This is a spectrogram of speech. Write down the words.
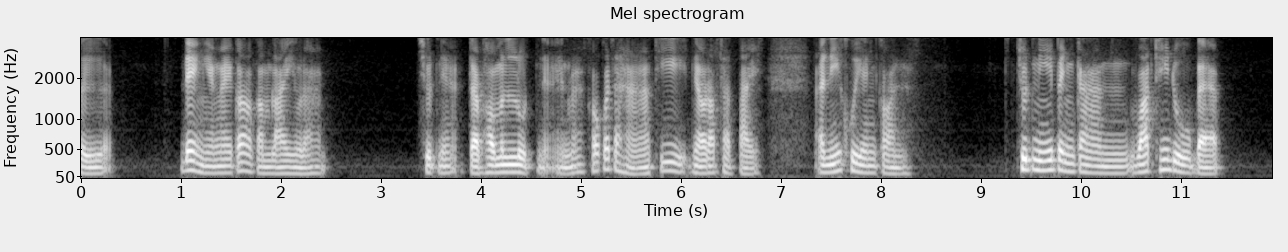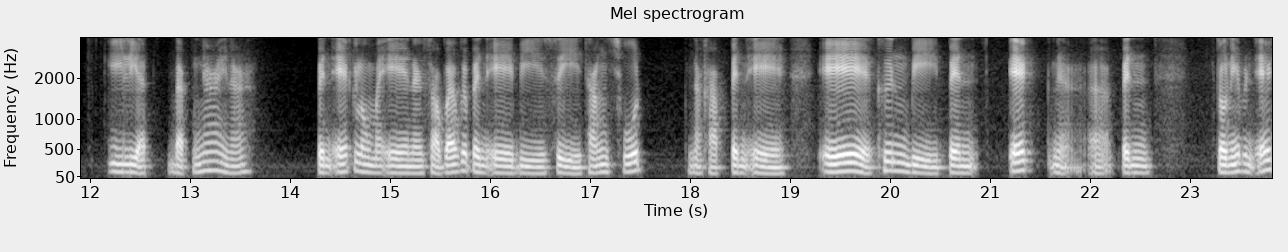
ซื้อเด้งยังไงก็กำไรอยู่แล้วครับ ชุดเนี้ยแต่พอมันหลุดเนี่ยเห็นไหมเขาก็จะหาที่แนวรับถัดไป อันนี้คุยกันก่อน ชุดนี้เป็นการวัดให้ดูแบบอีเลียดแบบง่ายนะ เป็น x ลงมา a ในสอบแวบก็เป็น a b c ทั้งชุดนะครับ เป็น a a ขึ้น b เป็น x เนี่ยเอ่อเป็นตรงนี้เป็น x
